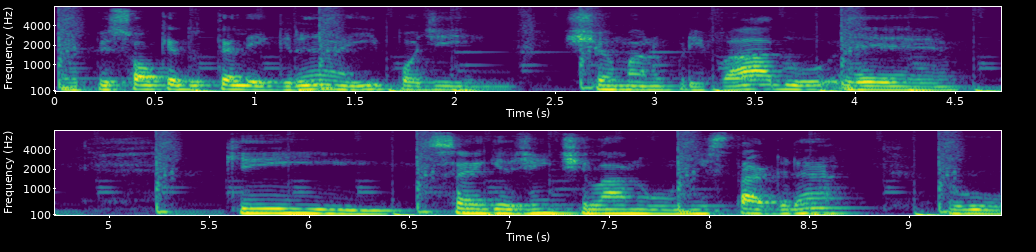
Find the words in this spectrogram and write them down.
É, pessoal que é do Telegram aí pode chamar no privado. É, quem segue a gente lá no, no Instagram, o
